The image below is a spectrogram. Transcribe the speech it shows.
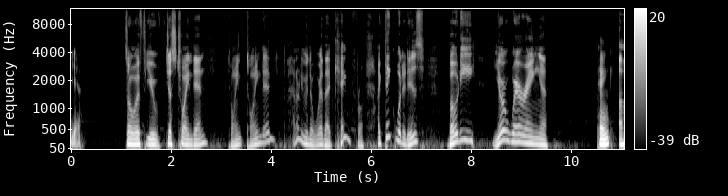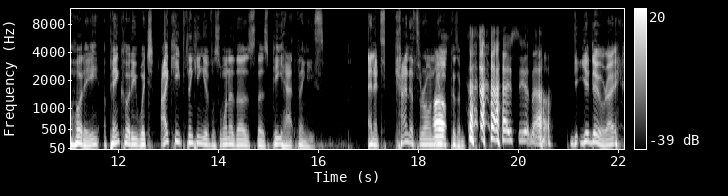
Yeah. So if you've just joined in, joined, joined in, I don't even know where that came from. I think what it is, Bodie, you're wearing Pink. a hoodie, a pink hoodie, which I keep thinking it was one of those those pea hat thingies, and it's kind of throwing me Oh. off because I'm I see it now. You do, right?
